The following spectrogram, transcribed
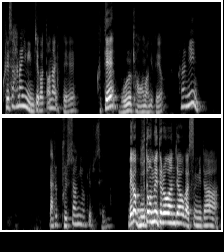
그래서 하나님 임재가 떠날 때 그때 뭘 경험하게 돼요? 하나님 나를 불쌍히 여겨주세요. 내가 무덤에 들어간 자와 같습니다.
